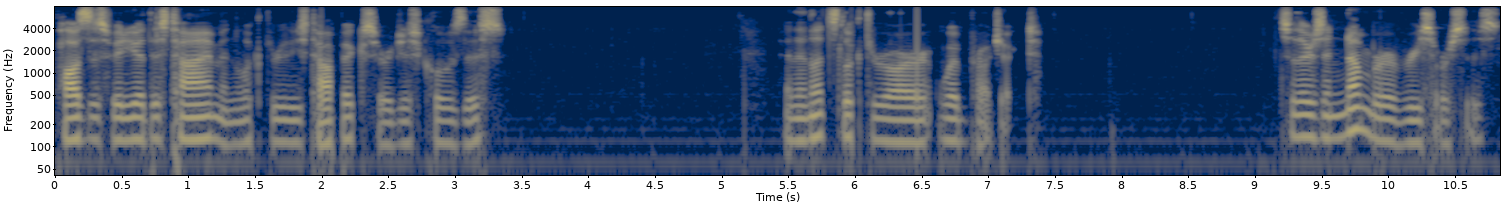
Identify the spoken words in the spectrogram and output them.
pause this video at this time and look through these topics or just close this. And then let's look through our web project. So there's a number of resources.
